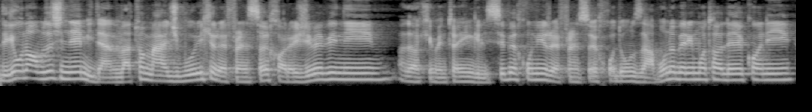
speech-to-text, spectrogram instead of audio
دیگه اونا آموزش نمیدن و تو مجبوری که reference های خارجی ببینی document های انگلیسی بخونی reference های خود اون زبون رو بری مطالعه کنی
